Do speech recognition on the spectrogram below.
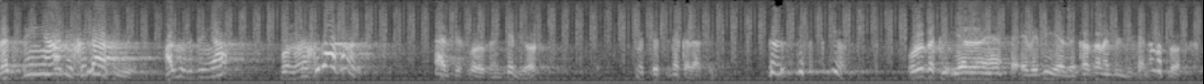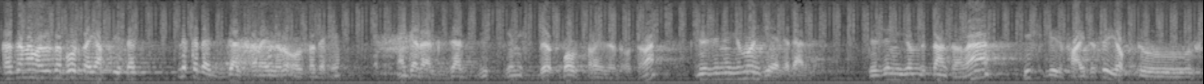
Ve dünya bir hilafı. Halbuki dünya bunun hilafıdır. Herkes burasına geliyor. Müddeti ne kadar gidiyor. Buradaki yerine, ebedi yerini kazanabildiyse ne mutlu. Kazanamadı da burada yaptıysa ne kadar güzel sarayları olsa dahi, ne kadar güzel, geniş, bol sarayları olsa gözünü yumuncaya kadar. Gözünü yumduktan sonra hiçbir faydası yoktur.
